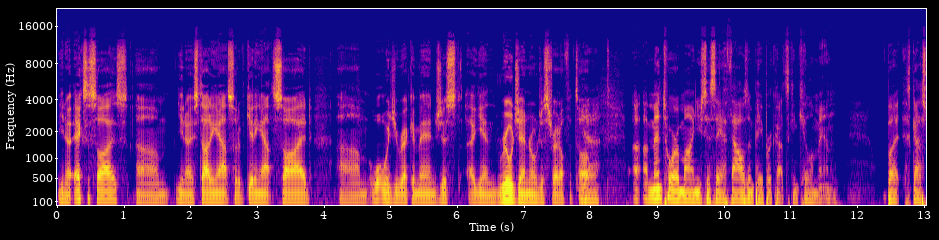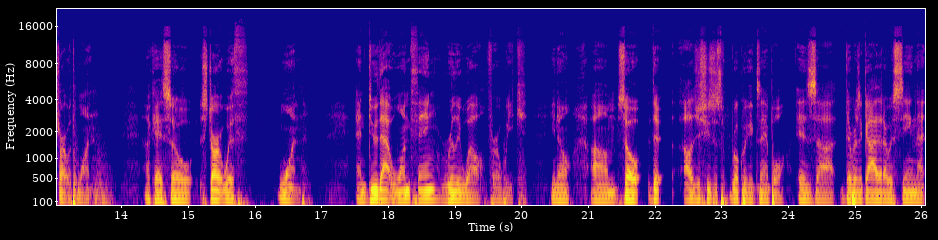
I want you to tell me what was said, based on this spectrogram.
you know exercise, um, you know starting out sort of getting outside um, what would you recommend? Just again, real general, just straight off the top. Yeah. A, mentor of mine used to say a thousand paper cuts can kill a man, but it's got to start with one. Okay, so start with one and do that one thing really well for a week. You know, um, so the, I'll just use this real quick example. Is uh, there was a guy that I was seeing that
